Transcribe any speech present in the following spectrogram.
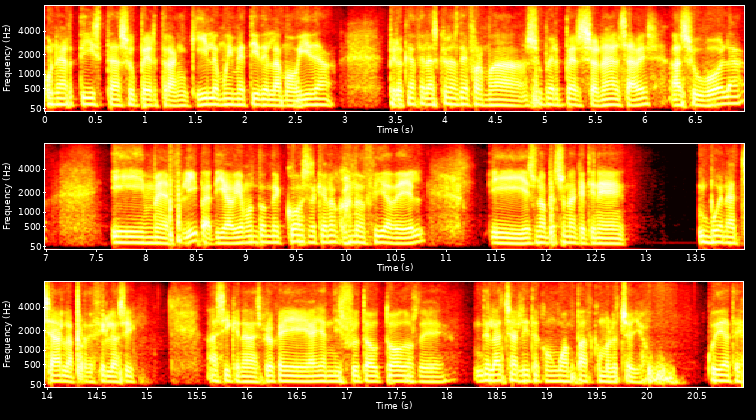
un artista súper tranquilo, muy metido en la movida, pero que hace las cosas de forma súper personal, ¿sabes? A su bola. Y me flipa, tío. Había un montón de cosas que no conocía de él. Y es una persona que tiene buena charla, por decirlo así. Así que nada, espero que hayan disfrutado todos de, la charlita con One Path como lo he hecho yo. Cuídate.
